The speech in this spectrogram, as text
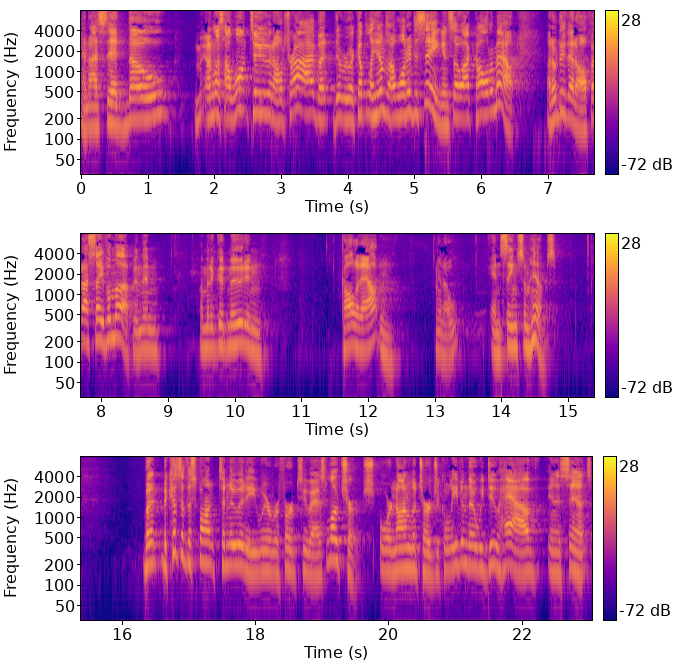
And I said, No, unless I want to, and I'll try. But there were a couple of hymns I wanted to sing, and so I called them out. I don't do that often. I save them up, and then I'm in a good mood and call it out and, you know, and sing some hymns. But because of the spontaneity, we're referred to as low church or non liturgical, even though we do have, in a sense,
